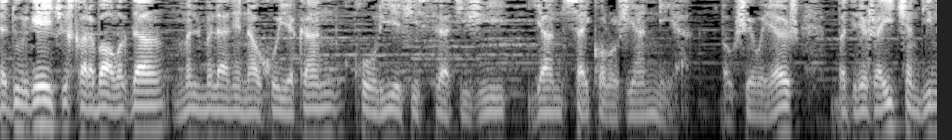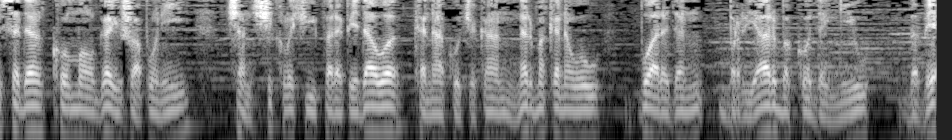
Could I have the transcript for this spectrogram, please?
لە دوورگەیەکی قەرەباڵکدا ململانێ ناوخۆیەکان قوڵیەکی ستراتیژی یان سایکۆلۆژیان نییە. بەو شێوەیەش بە درێژایی چەندین سەدە کۆمەڵگای ژاپۆنی چەند شکڵێکی پەرەپێداوە کە ناکۆکیەکان نەرمەکەنەوە و بوارەدەن بڕیار بە کۆدەنگی و بەبێ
